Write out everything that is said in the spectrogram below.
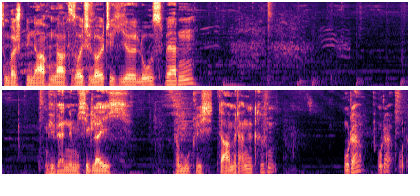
Zum Beispiel nach und nach solche Leute hier loswerden. Wir werden nämlich hier gleich vermutlich damit angegriffen. Oder? Oder? Oder?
